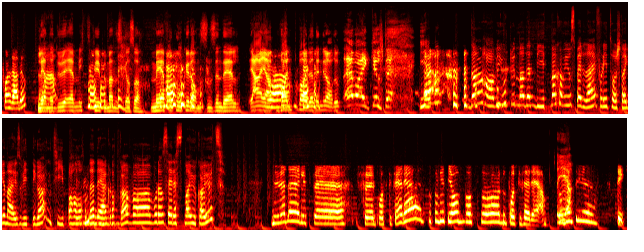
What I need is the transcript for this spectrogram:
få en radio. Lene, Wow. du er mitt type menneske, altså. Med for konkurransen sin del. Ja ja, vant bare den radioen. Det var enkelt, det! Ja, Da har vi gjort unna den biten. Da kan vi jo spørre deg, fordi torsdagen er jo så vidt i gang. Ti på halv åtte, det er klokka. Hva, hvordan ser resten av uka ut? Nå er det litt eh, før påskeferie, så litt jobb, og så påskeferie igjen. Så Ja. det blir digg.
